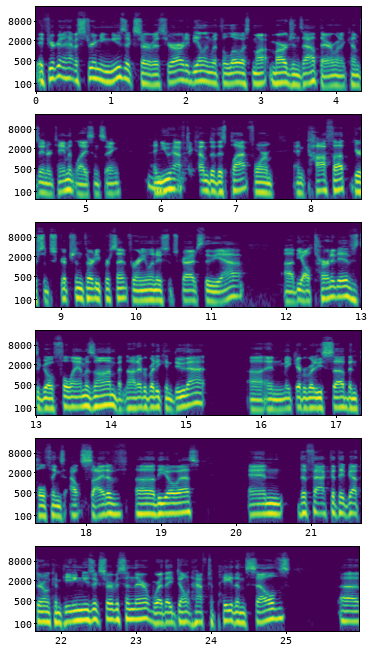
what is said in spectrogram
if you're going to have a streaming music service you're already dealing with the lowest ma- margins out there when it comes to entertainment licensing. Mm-hmm. and you have to come to this platform and cough up your subscription 30% for anyone who subscribes through the app uh, the alternatives to go full Amazon, but not everybody can do that uh, and make everybody sub and pull things outside of uh, the OS. And the fact that they've got their own competing music service in there where they don't have to pay themselves uh,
